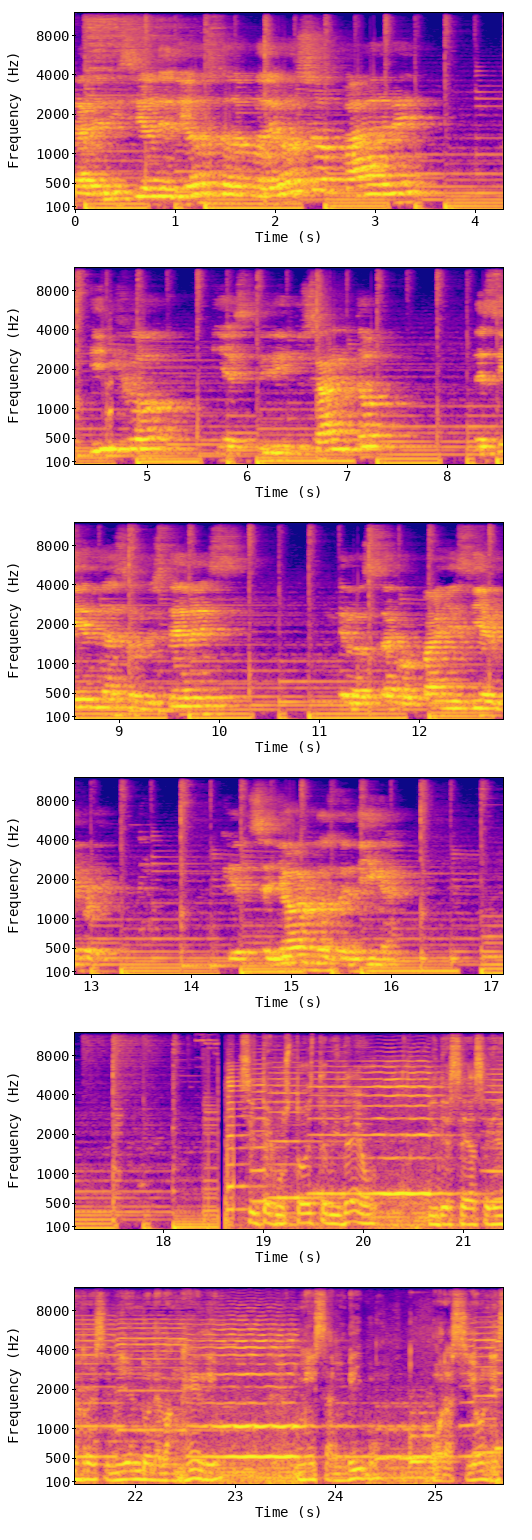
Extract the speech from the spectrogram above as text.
La bendición de Dios Todopoderoso, Padre, Hijo y Espíritu Santo, descienda sobre ustedes, que los acompañe siempre. Que el Señor los bendiga. Si te gustó este video y deseas seguir recibiendo el Evangelio, misa en vivo, oraciones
